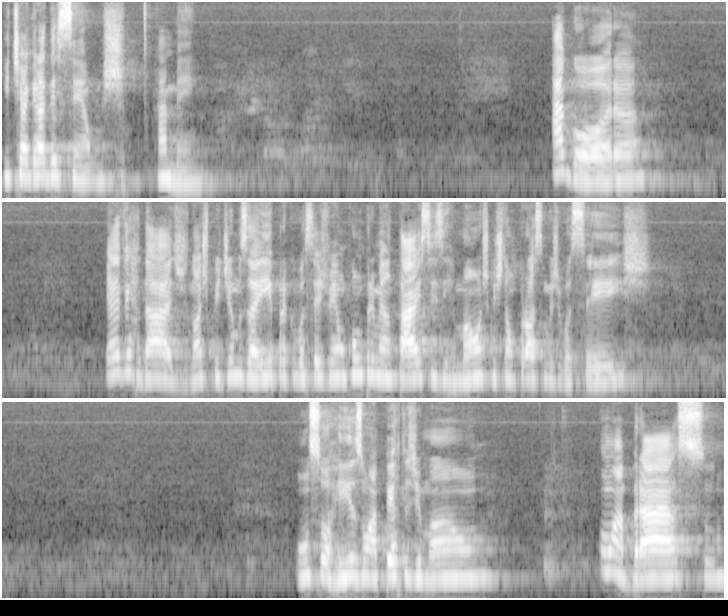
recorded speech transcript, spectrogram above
e te agradecemos. Amém. Agora, é verdade, nós pedimos aí para que vocês venham cumprimentar esses irmãos que estão próximos de vocês. Um sorriso, um aperto de mão, um abraço.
